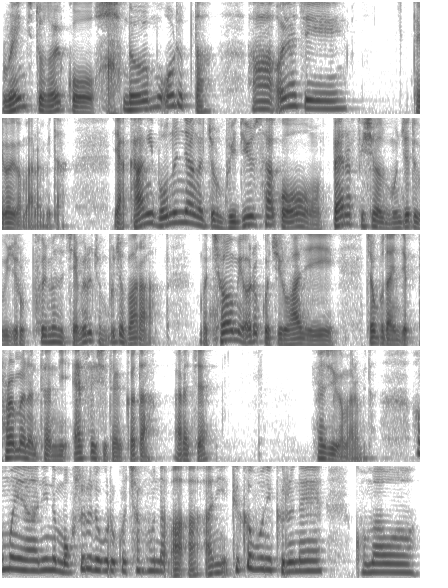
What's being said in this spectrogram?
range도 넓고, 하, 너무 어렵다. 아, 어야지. 대거이가 말합니다. 야, 강의 보는 양을 좀 reduce하고 beneficial 문제들 위주로 풀면서 재미를 좀 붙여봐라. 뭐 처음이 어렵고 지루하지. 전부 다 이제 permanent한 네 에셋이 될 거다. 알았지? 현실이가 말합니다. 어머야, 니는 목소리도 그렇고 참 훈남. 아, 아, 아니, 듣고 보니 그러네. 고마워.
